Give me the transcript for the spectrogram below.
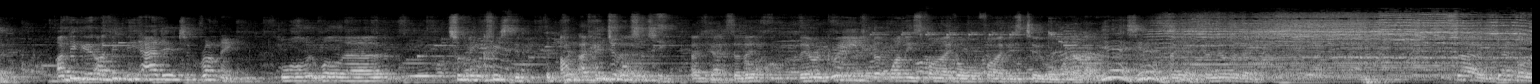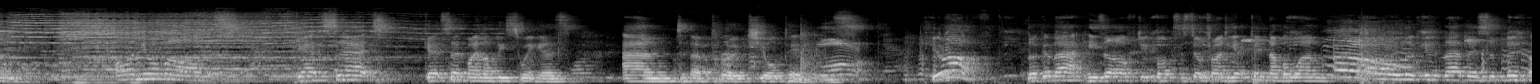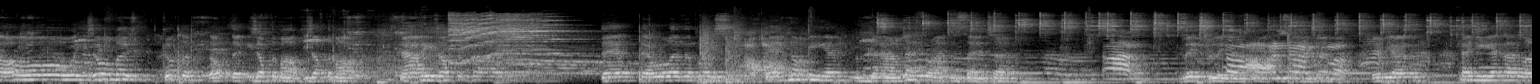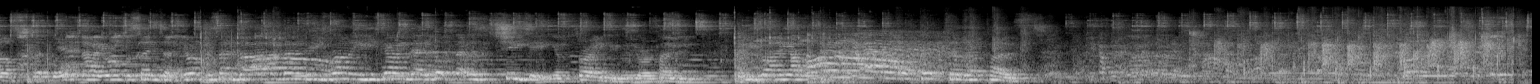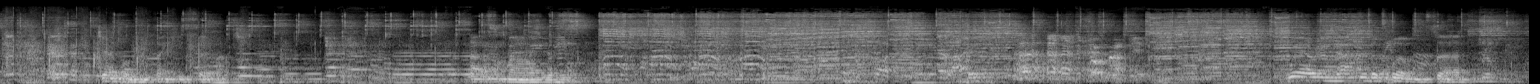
I think, I think the added running will, will uh, sort of increase the, the oh, I, I pendulosity. Okay, so they're, they're agreed that one is five or five is two or whatever. Yes, yes. Okay, so now is. So, gentlemen, on your marks, get set, get set, my lovely swingers, and approach your pins. You're off! Look at that, he's off. Jukebox is still trying to get pin number one. Oh, look at that, there's some. Oh, he's almost got the. Oh, there- he's off the mark, he's off the mark. Now he's off the side. They're, they're all over the place. They're knocking them down left, right, and centre. Ah. Literally. left, right, ah, and no, centre. come on. Here we go. Can you get that last step? Oh, now you're on the centre. You're on the centre. Oh, no, he's running. He's going there. Look, that was cheating. You're throwing things at your opponent. He's running up. Oh, Gentlemen, thank you so much. That's marvellous. Wearing that with a aplomb, sir.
